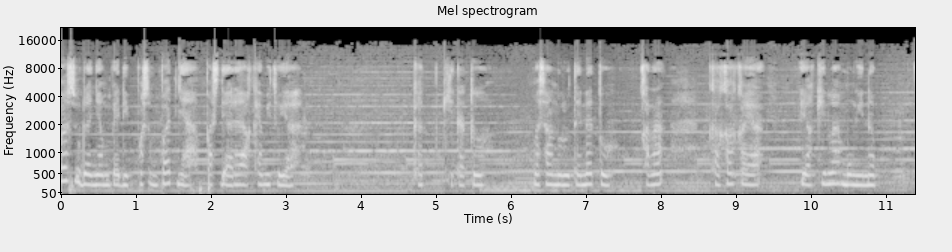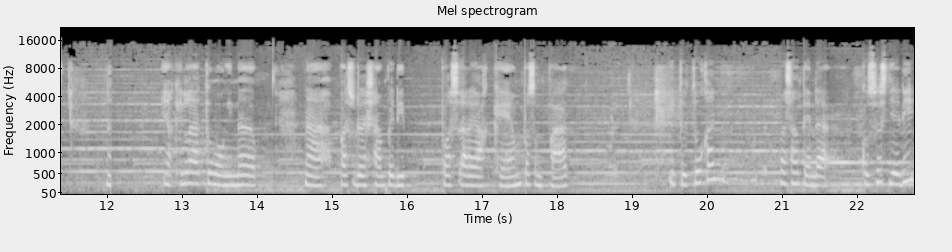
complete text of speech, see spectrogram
Pas udah nyampe di pos 4 nya Pas di area camp itu ya. Kita tuh Masang dulu tenda tuh Karena kakak kayak Yakin lah mau nginep. Nah yakin lah tuh mau nginep. Nah pas udah sampai di pos area camp pos 4 itu tuh kan masang tenda. Khusus jadi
